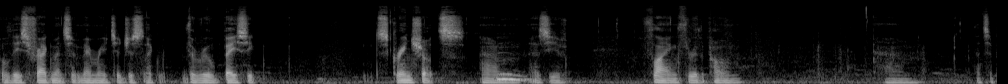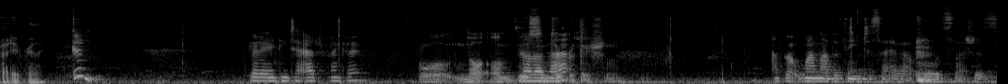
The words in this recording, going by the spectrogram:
all these fragments of memory to just like the real basic screenshots um, Mm. as you're flying through the poem. Um, that's about it, really. Good. Got anything to add, Franco? Well, not on this Not on that? interpretation. I've got one other thing to say about forward slashes.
